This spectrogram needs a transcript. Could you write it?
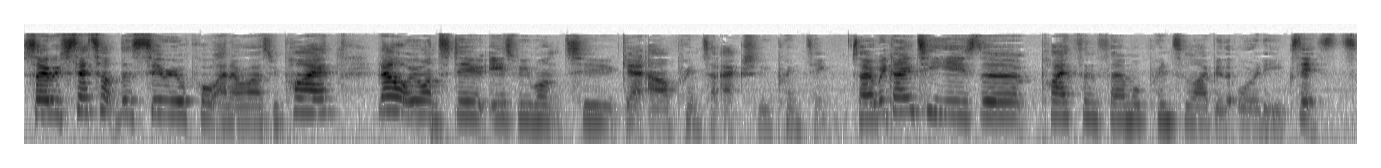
So we've set up the serial port and our Raspberry Pi. Now what we want to do is we want to get our printer actually printing. So we're going to use the Python thermal printer library that already exists.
